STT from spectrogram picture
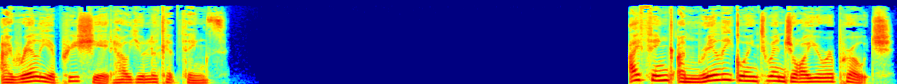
I really appreciate how you look at things. I think I'm really going to enjoy your approach.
